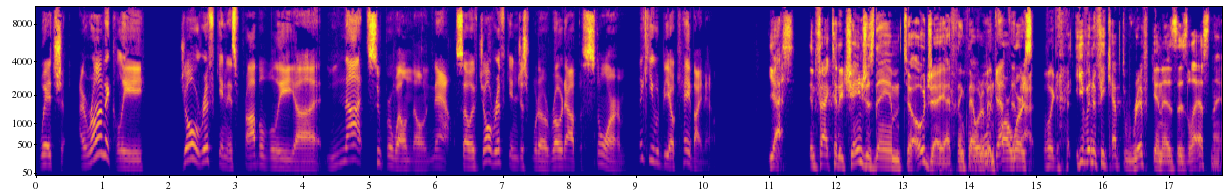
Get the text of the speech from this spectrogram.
which ironically Joel Rifkin is probably uh, not super well known now. So if Joel Rifkin just would have rode out the storm, I think he would be okay by now. Yes. In fact, had he changed his name to OJ, I think that would have we'll been far worse. We'll even if he kept Rifkin as his last name.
